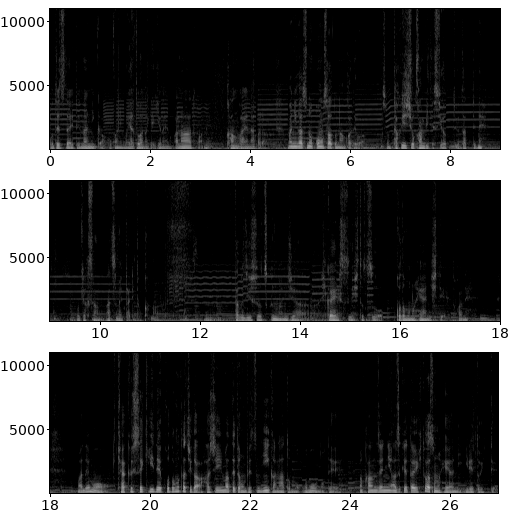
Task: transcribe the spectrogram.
うんお手伝いで何人か他にも雇わなきゃいけないのかなとかね。考えながら、まあ、2月のコンサートなんかではその託児所完備ですよって歌ってねお客さん集めたりとか。うん託児所を作るのにじゃあ控え室一つを子供の部屋にしてとかね。まあ、でも客席で子供たちが走り回ってても別にいいかなとも思うので、まあ、完全に預けたい人はその部屋に入れといて、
